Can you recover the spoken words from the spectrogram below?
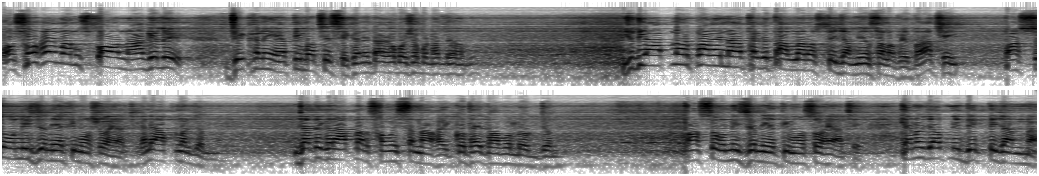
অসহায় মানুষ পাওয়া না গেলে যেখানে এতিম আছে, সেখানে টাকা পয়সা পাঠাতে হবে। যদি আপনার পাড়ায় না থাকে, তা আল্লাহ রাস্তায় জামিয়া সালাফে আছেই। পাঁচশো উনিশ জন এতিম অসহায় আছে, খালি আপনার জন্য। যাতে করে আপনার সমস্যা না হয়, কোথায় পাবো লোকজন? পাঁচশো উনিশ জন এতিম অসহায় আছে। কেন যে আপনি দেখতে যান না?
